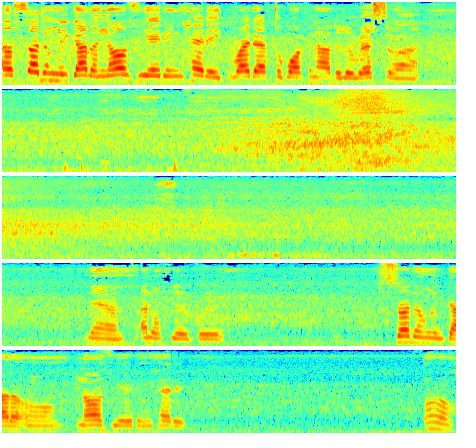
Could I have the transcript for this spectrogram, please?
I, suddenly got a nauseating headache right after walking out of the restaurant. Damn, I don't feel good. Suddenly got a um nauseating headache. Oh.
